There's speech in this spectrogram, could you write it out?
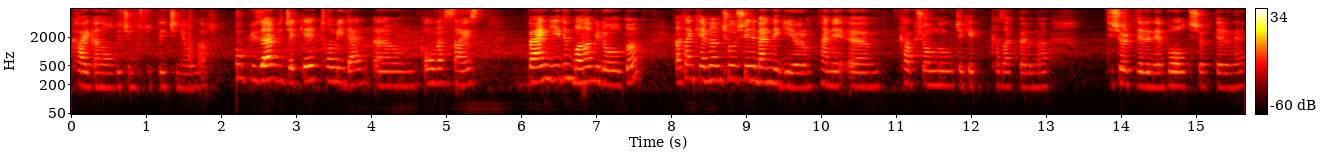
Kaygan olduğu için, pusutlu için yollar. Çok güzel bir ceket Tommy'den. eee oversized. Ben giydim bana bile oldu. Zaten Cameron'ın çoğu şeyini ben de giyiyorum. Hani kapşonlu ceket kazaklarını, tişörtlerini, bol tişörtlerini.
